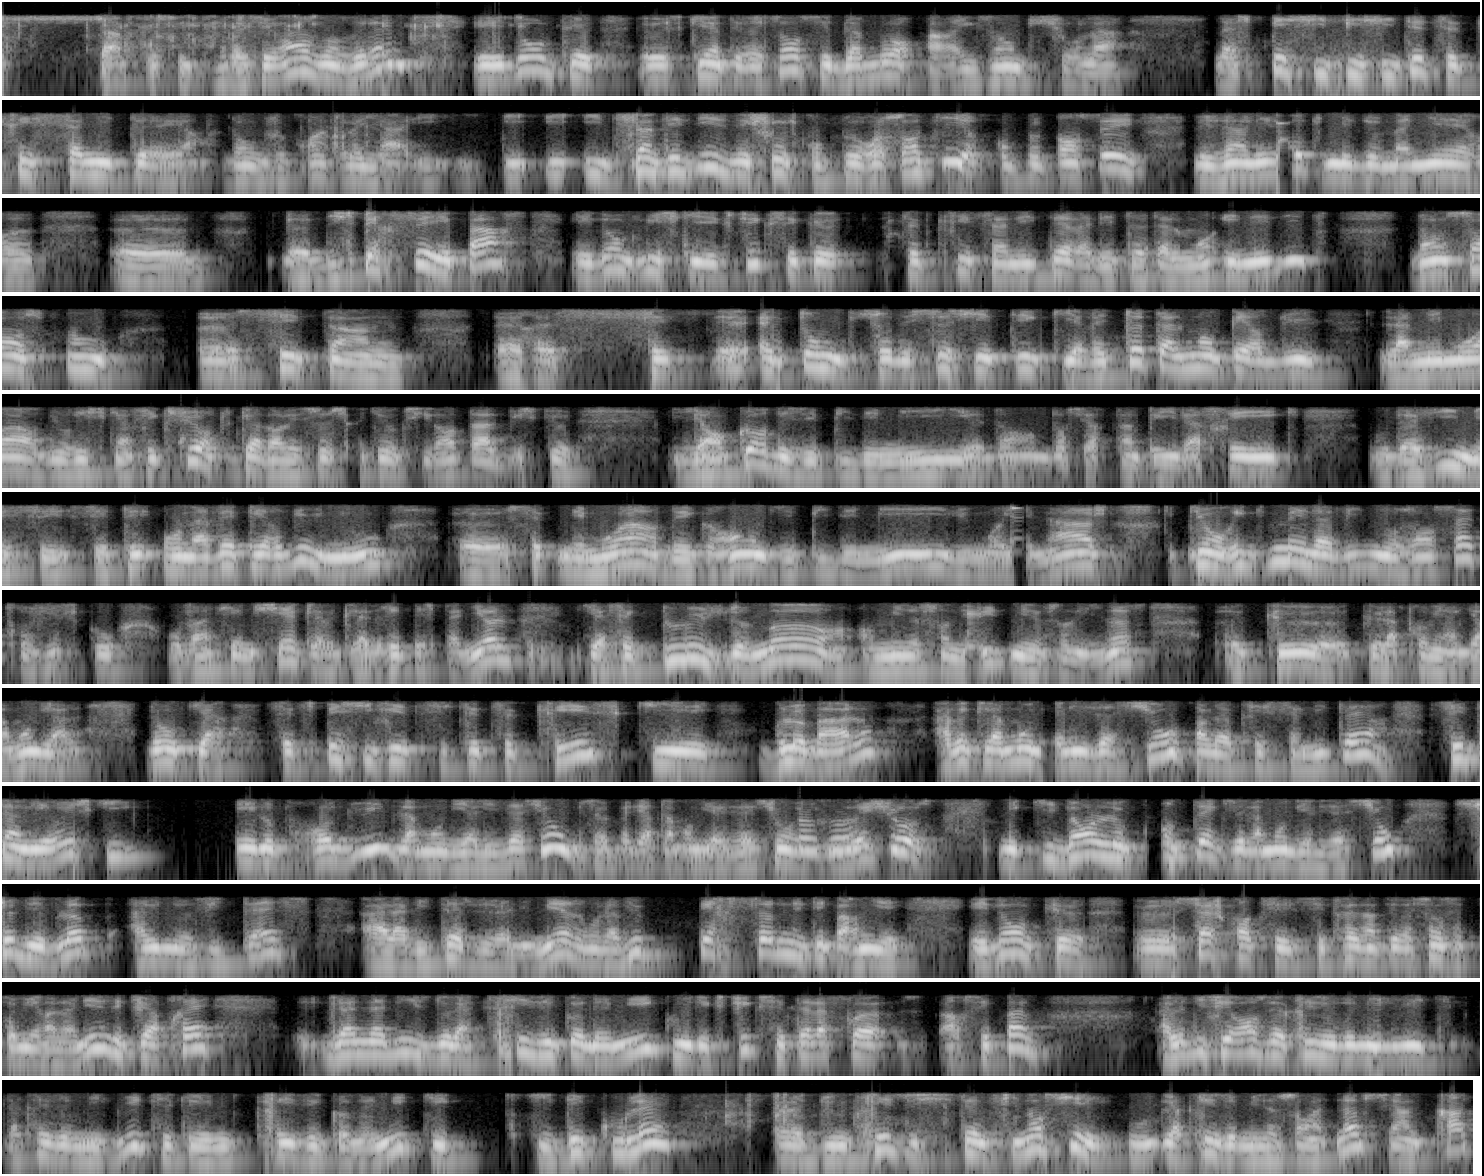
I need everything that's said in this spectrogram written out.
savent que c'est une référence dans ce domaine. Et donc, ce qui est intéressant, c'est d'abord, par exemple, sur la, la spécificité de cette crise sanitaire. Donc, je crois que là, il, synthétise des choses qu'on peut ressentir, qu'on peut penser les uns les autres, mais de manière dispersée, éparse. Et donc, lui, ce qu'il explique, c'est que cette crise sanitaire, elle est totalement inédite, dans le sens où c'est un, elle tombe sur des sociétés qui avaient totalement perdu la mémoire du risque infectieux, en tout cas dans les sociétés occidentales, puisque il y a encore des épidémies dans, certains pays d'Afrique ou d'Asie, mais on avait perdu, nous, euh, cette mémoire des grandes épidémies du Moyen Âge qui ont rythmé la vie de nos ancêtres jusqu'au XXe siècle avec la grippe espagnole, qui a fait plus de morts en 1918-1919 euh, que la Première Guerre mondiale. Donc il y a cette spécificité de cette crise qui est globale, avec la mondialisation, par la crise sanitaire. C'est un virus qui est le produit de la mondialisation, ça ne veut pas dire que la mondialisation est une Mhm. mauvaise chose, mais qui, dans le contexte de la mondialisation, se développe à une vitesse, à la vitesse de la lumière, et on l'a vu, personne n'est épargné. Et donc, euh, euh, ça, je crois que c'est très intéressant, cette première analyse. Et puis après, l'analyse de la crise économique, où il explique que c'est à la fois, alors c'est pas, à la différence de la crise de 2008, la crise de 2008, c'était une crise économique qui, qui découlait euh, d'une crise du système financier, où la crise de 1929, c'est un crack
